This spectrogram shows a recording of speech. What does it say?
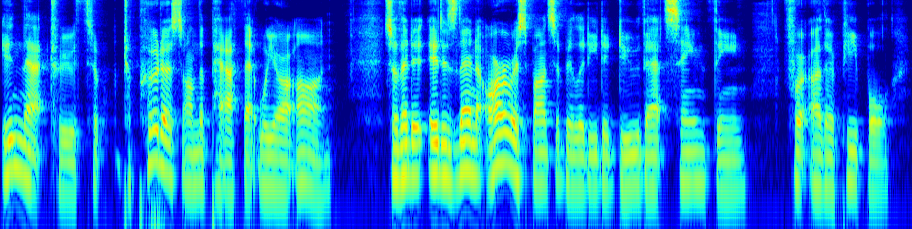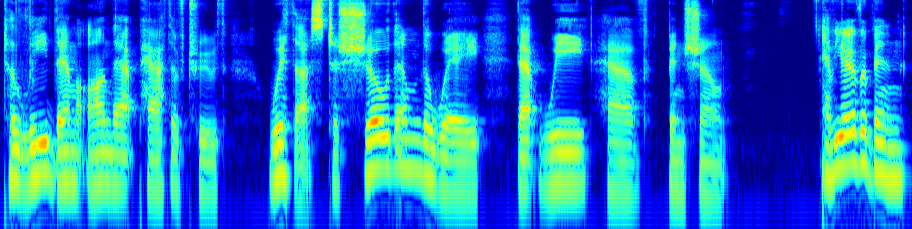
in that truth to, to put us on the path that we are on. So that it, it is then our responsibility to do that same thing for other people, to lead them on that path of truth with us, to show them the way that we have been shown. Have you ever been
